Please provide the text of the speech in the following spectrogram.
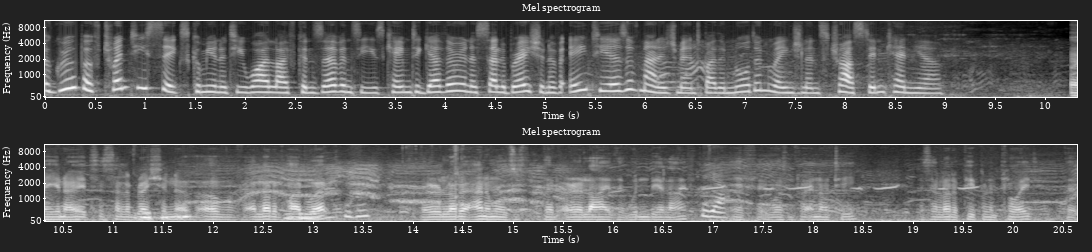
A group of 26 community wildlife conservancies came together in a celebration of eight years of management by the Northern Rangelands Trust in Kenya. Uh, you know, it's a celebration of, of a lot of hard work. Mm-hmm. There are a lot of animals that are alive that wouldn't be alive yeah. if it wasn't for NRT. There's a lot of people employed that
